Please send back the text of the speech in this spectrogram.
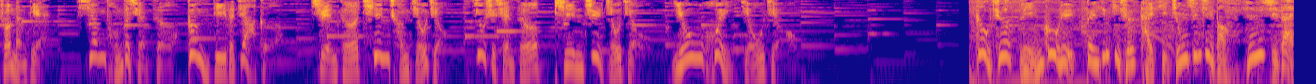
专门店，相同的选择，更低的价格，选择天长久久就是选择品质久久，优惠久久。购车零顾虑，北京汽车开启终身质保新时代，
